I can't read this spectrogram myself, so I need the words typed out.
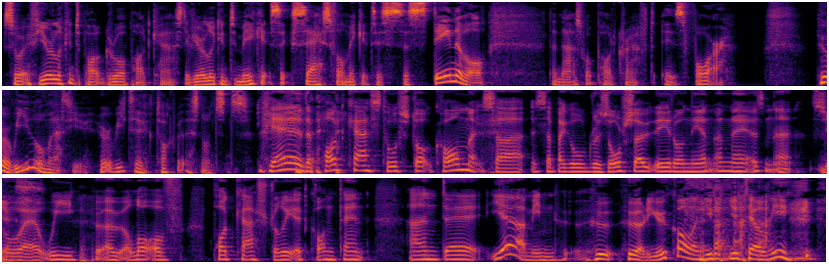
So if you're looking to grow a podcast, if you're looking to make it successful, make it to sustainable, then that's what Podcraft is for. Who are we though, Matthew? Who are we to talk about this nonsense? Yeah, the podcasthost.com. It's a it's a big old resource out there on the internet, isn't it? So Yes. uh, we put out a lot of podcast related content. And uh, yeah, I mean, who who are you, Colin? You you tell me.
